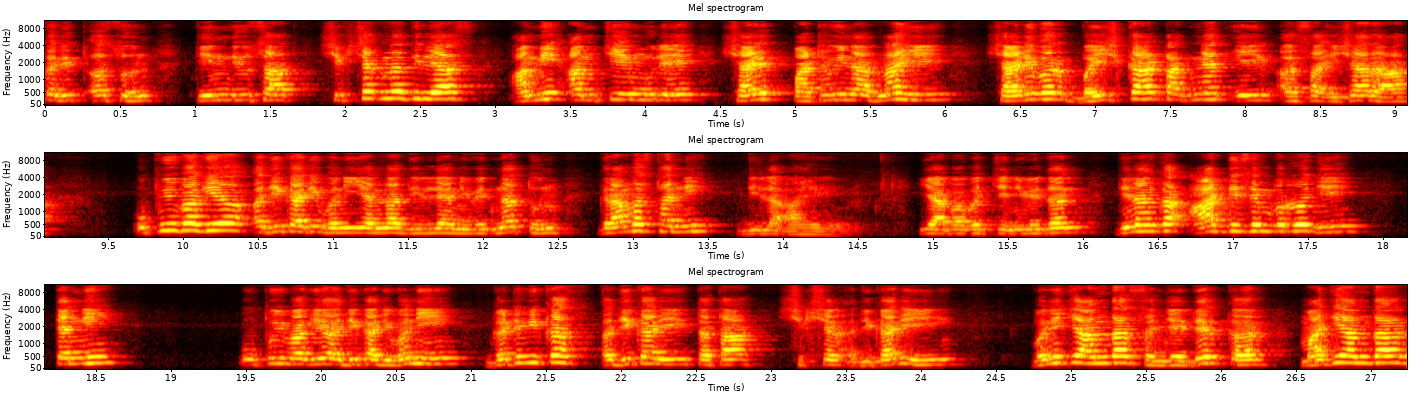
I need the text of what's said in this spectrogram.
करीत असून तीन दिवसात शिक्षक न दिल्यास आम्ही आमचे मुले शाळेत पाठविणार नाही शाळेवर बहिष्कार टाकण्यात येईल असा इशारा उपविभागीय अधिकारी वनी यांना दिलेल्या निवेदनातून ग्रामस्थांनी दिला आहे. याबाबतचे निवेदन दिनांक आठ डिसेंबर रोजी त्यांनी उपविभागीय अधिकारी वनी गटविकास अधिकारी तथा शिक्षण अधिकारी. वनीचे आमदार संजय देरकर माजी आमदार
